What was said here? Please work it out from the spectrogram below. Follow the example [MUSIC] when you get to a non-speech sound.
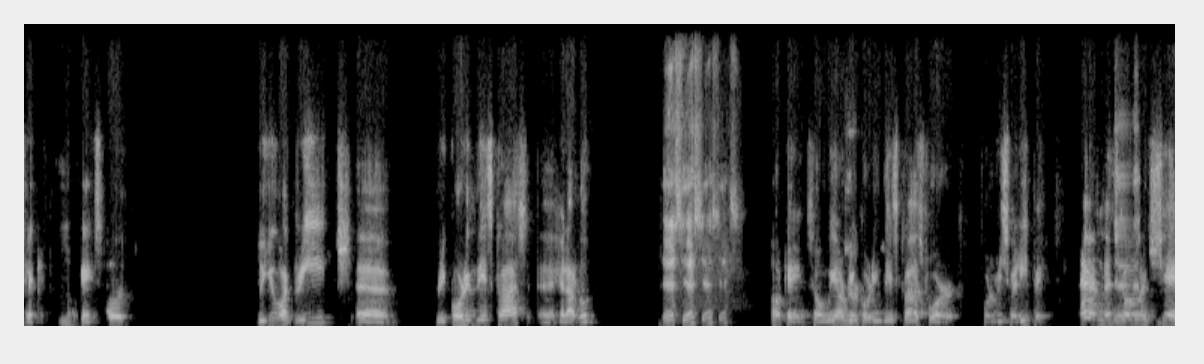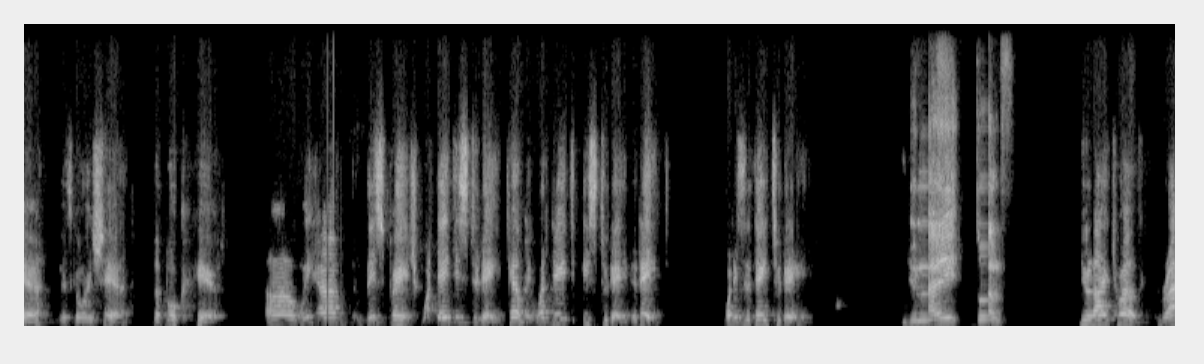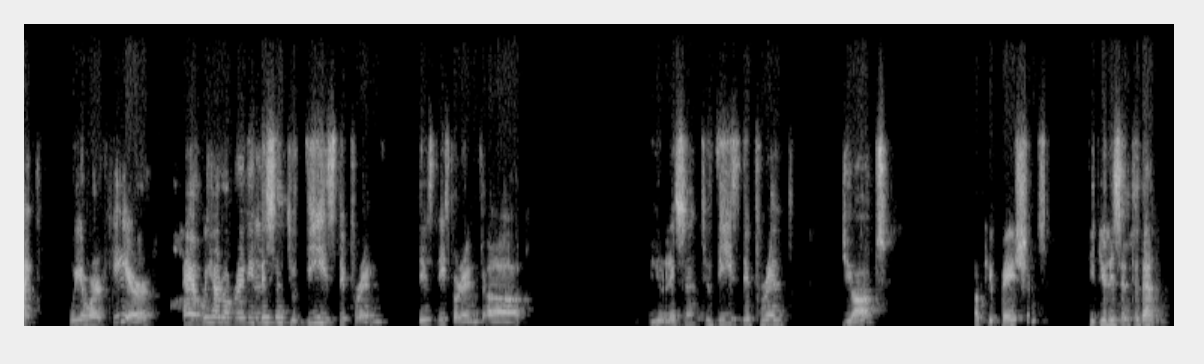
check. Okay, so do you agree uh, recording this class, uh, Gerardo? Yes, yes, yes, yes. Okay, so we are Sure. recording this class for, for Luis Felipe. And let's go and share, let's go and share the book here. Uh, we have this page. What date is today? Tell me, what date is today? The date? What is the date today? July 12. July 12th, right. We were here and we had already listened to these different, these different, uh, you listen to these different jobs, occupations? Did you listen to them?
